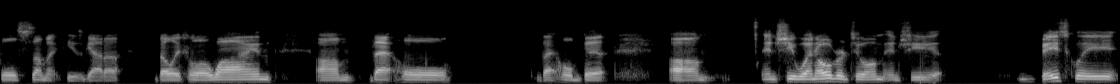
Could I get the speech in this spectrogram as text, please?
full stomach. He's got a belly full of wine. Um, that whole that whole bit. Um, and she went over to him and she basically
